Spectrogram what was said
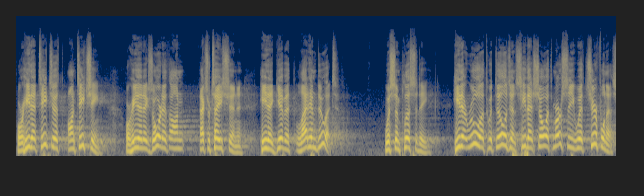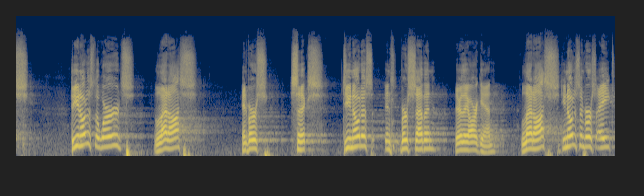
Or he that teacheth on teaching. Or he that exhorteth on exhortation, he that giveth, let him do it with simplicity. He that ruleth with diligence, he that showeth mercy with cheerfulness. Do you notice the words, let us, in verse 6? Do you notice in verse 7? There they are again. Let us. Do you notice in verse 8?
